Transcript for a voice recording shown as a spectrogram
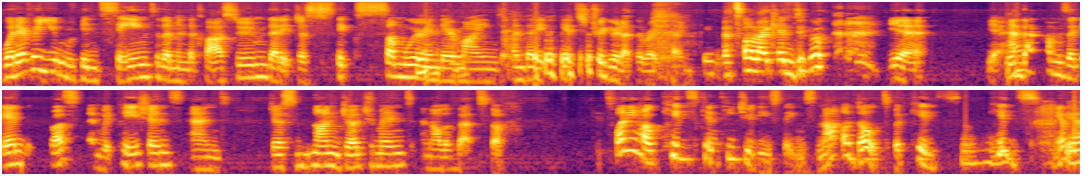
whatever you've been saying to them in the classroom, that it just sticks somewhere in their mind, and that it gets triggered at the right time. That's all I can do. yeah, yeah, and that comes again with trust and with patience and just non-judgment and all of that stuff it's funny how kids can teach you these things not adults but kids Mhm. kids yep. Yeah.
